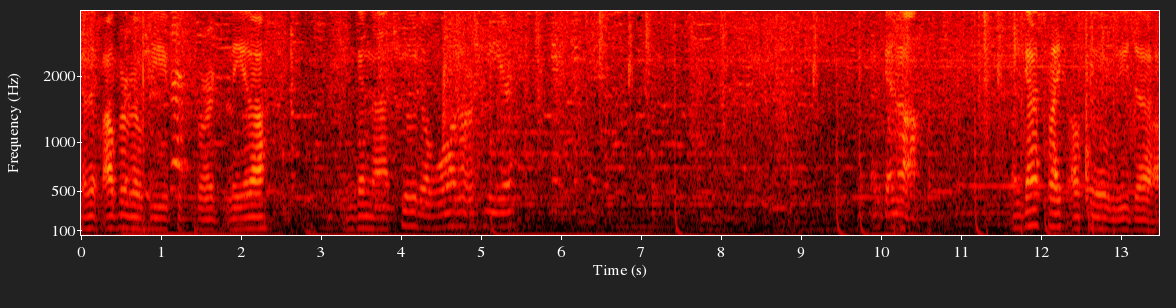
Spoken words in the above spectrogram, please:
the upper will be prepared later. I'm gonna chew the water here. I'm gonna I'm gonna slice also with uh,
